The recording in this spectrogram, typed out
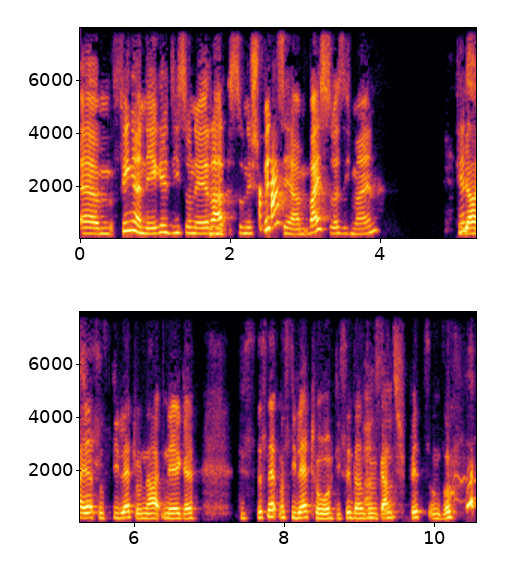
ähm, Fingernägel, die so eine, Rad, so eine Spitze haben. Weißt du, was ich meine? Ja, ja, so Stiletto-Nägel. Das, das, nennt man Stiletto. Die sind dann so, so, ganz spitz und so.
